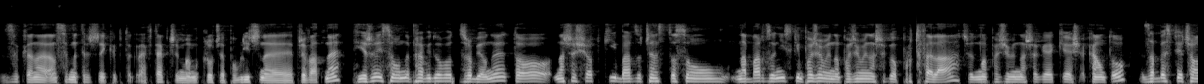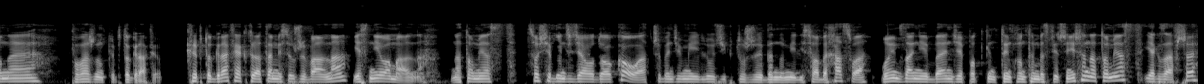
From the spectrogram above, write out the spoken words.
zwykle na asymetrycznej kryptografii, tak? Czyli mamy klucze publiczne, prywatne. Jeżeli są one prawidłowo zrobione, to nasze środki bardzo często są na bardzo niskim poziomie, na poziomie naszego portfela, czy na poziomie naszego jakiegoś accountu, zabezpieczone poważną kryptografią. Kryptografia, która tam jest używalna, jest niełamalna. Natomiast co się będzie działo dookoła, czy będziemy mieli ludzi, którzy będą mieli słabe hasła, moim zdaniem będzie pod tym kątem bezpieczniejsze. Natomiast, jak zawsze,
